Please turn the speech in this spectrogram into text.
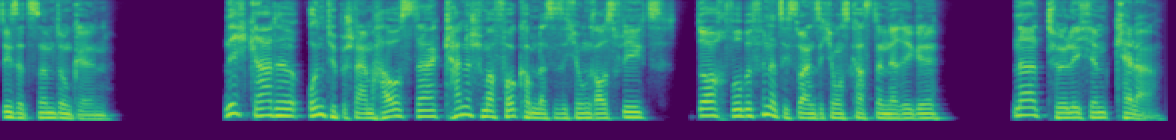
Sie sitzen im Dunkeln. Nicht gerade untypisch in einem Haus, da kann es schon mal vorkommen, dass die Sicherung rausfliegt. Doch wo befindet sich so ein Sicherungskasten in der Regel? Natürlich im Keller.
